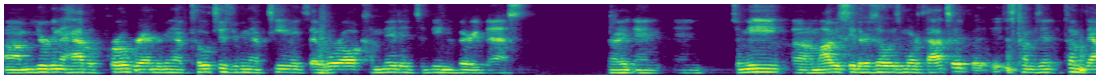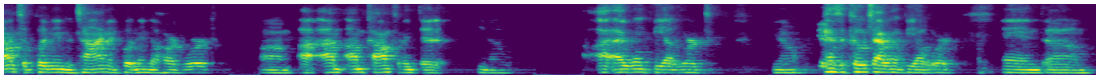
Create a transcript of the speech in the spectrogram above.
um, you're going to have a program, you're going to have coaches, you're going to have teammates that we're all committed to being the very best. Right, and and to me, um, obviously there's always more thought to it, but it just comes in comes down to putting in the time and putting in the hard work. Um, I, I'm I'm confident that you know I, I won't be outworked. You know, as a coach, I won't be outworked, and um,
